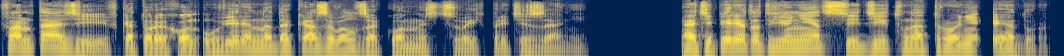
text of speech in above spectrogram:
фантазии, в которых он уверенно доказывал законность своих притязаний. А теперь этот юнец сидит на троне Эдур.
